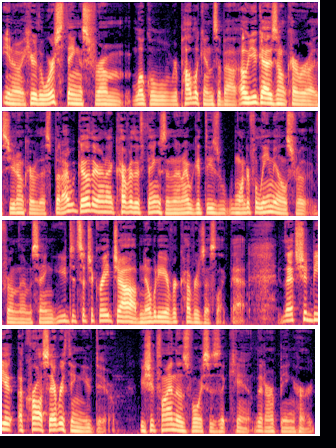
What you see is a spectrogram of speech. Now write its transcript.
you know, hear the worst things from local Republicans about, oh, you guys don't cover us, you don't cover this. But I would go there and I'd cover their things, and then I would get these wonderful emails for, from them saying, you did such a great job. Nobody ever covers us like that. That should be across everything you do. You should find those voices that can't, that aren't being heard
